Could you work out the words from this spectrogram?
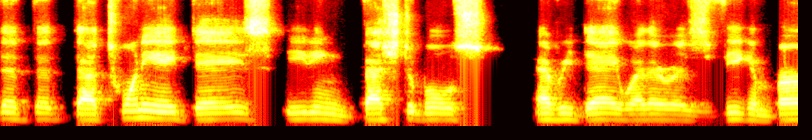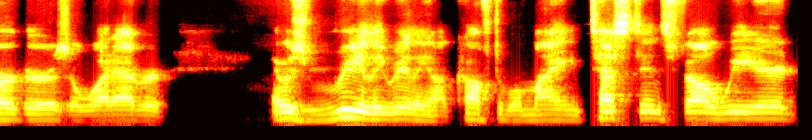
the, the, the 28 days eating vegetables every day, whether it was vegan burgers or whatever, it was really, really uncomfortable. My intestines felt weird.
